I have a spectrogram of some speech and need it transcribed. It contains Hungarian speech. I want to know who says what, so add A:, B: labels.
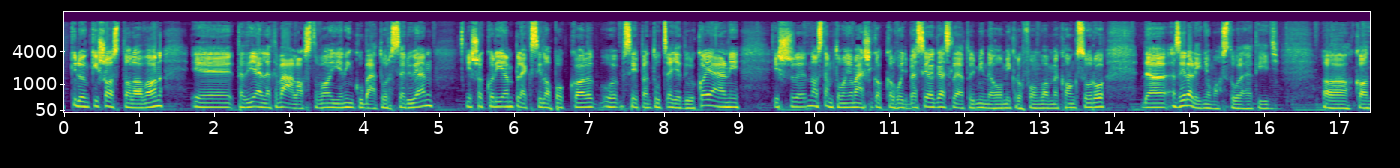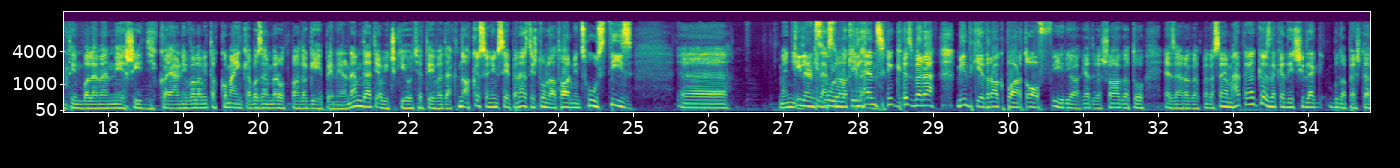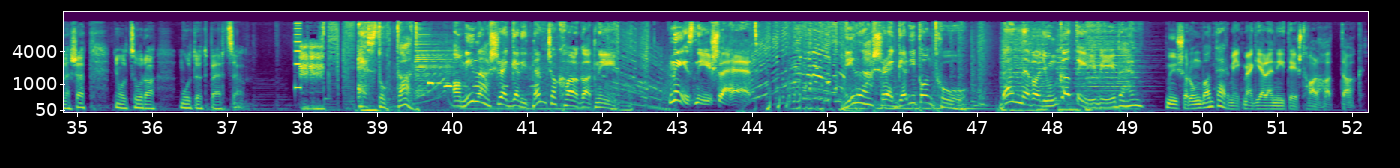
A: mindenkinek külön kis asztala van, tehát így el lett választva ilyen inkubátorszerűen, és akkor ilyen plexilapokkal szépen tudsz egyedül kajálni, és na azt nem tudom, hogy a másikakkal hogy beszélgetsz, lehet, hogy mindenhol mikrofon van, meg hangszóró, de azért elég nyomasztó lehet így a kantinba lemenni, és így kajálni valamit, akkor már inkább az ember ott majd a gépénél, nem? De hát javíts ki, hogyha tévedek. Na, köszönjük szépen ezt is 0630 20 10 mennyi? 909. Közben rá mindkét rakpart off, írja a kedves hallgató, ezen ragadt meg a szemem. Hát közlekedésileg Budapest elesett 8 óra múlt 5 perccel.
B: Ezt tudtad? A Millás reggelit nem csak hallgatni, nézni is lehet. Millásreggeli.hu Benne vagyunk a tévében. Műsorunkban termék megjelenítést hallhattak.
